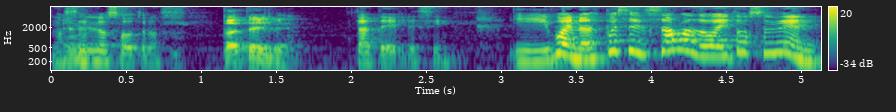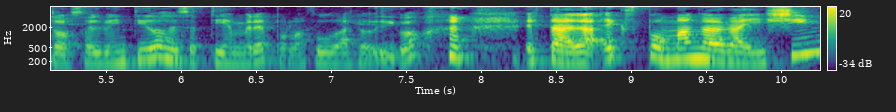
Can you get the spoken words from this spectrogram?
no sé los otros. Tatele. Tatele, sí. Y bueno, después el sábado hay dos eventos, el 22 de septiembre, por las dudas lo digo, está la Expo Manga Gaijin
